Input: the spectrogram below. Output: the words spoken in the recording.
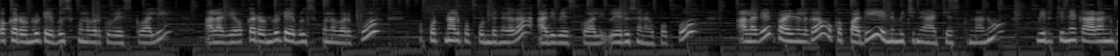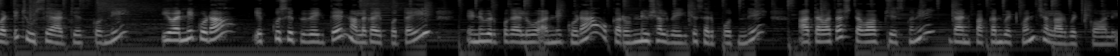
ఒక రెండు టేబుల్ స్పూన్ల వరకు వేసుకోవాలి. అలాగే ఒక రెండు టేబుల్ స్పూన్ల వరకు పుట్నాల పప్పు ఉంటుంది కదా! అది వేసుకోవాలి. వేరుశనగ పప్పు. అలాగే ఫైనల్‌గా ఒక పది ఎండుమిర్చిని యాడ్ చేసుకున్నాను. మీరు తినే కారాన్ని బట్టి చూసి యాడ్ చేసుకోండి. ఇవన్నీ కూడా ఎక్కువసేపు వేగితే నల్లగా అయిపోతాయి. ఎండుమిరపకాయలు అన్నీ కూడా ఒక రెండు నిమిషాలు వేగితే సరిపోతుంది. ఆ తర్వాత స్టవ్ ఆఫ్ చేసుకుని దాన్ని పక్కన పెట్టుకొని చల్లారబెట్టుకోవాలి.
